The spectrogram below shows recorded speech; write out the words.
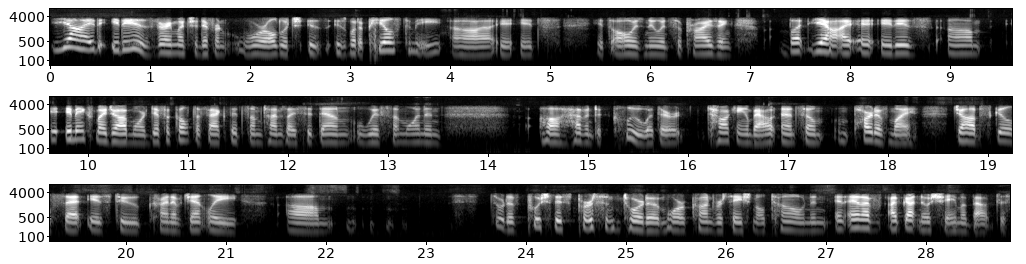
Yeah, it, it is very much a different world, which is is what appeals to me. Uh, it, it's it's always new and surprising, but yeah, I, it is. Um, it, it makes my job more difficult. The fact that sometimes I sit down with someone and uh, haven't a clue what they're talking about, and so part of my job skill set is to kind of gently um, sort of push this person toward a more conversational tone and and, and I've I've got no shame about just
